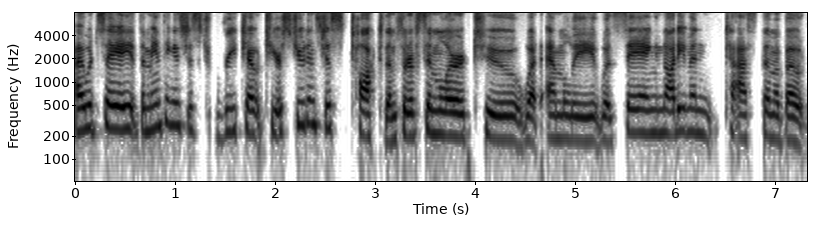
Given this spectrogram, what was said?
I would say the main thing is just reach out to your students, just talk to them, sort of similar to what Emily was saying, not even to ask them about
